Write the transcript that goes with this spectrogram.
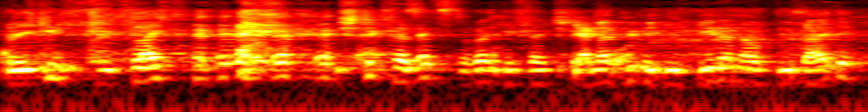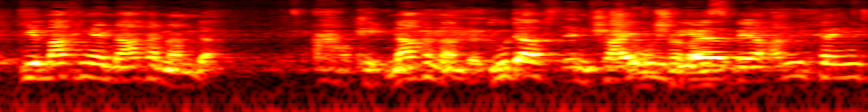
Also ich gehe vielleicht ein Stück versetzt, oder? Ich gehe vielleicht Ja, natürlich, ich gehe dann auf die Seite. Wir machen ja nacheinander. Ah, okay. Nacheinander. Du darfst entscheiden, wer, Logischerweise. wer anfängt.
